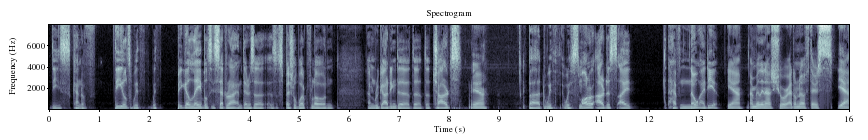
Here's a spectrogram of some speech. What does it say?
these kind of deals with with bigger labels, etc. And there's a, a special workflow on, um, regarding the, the the charts. Yeah. But with with smaller artists, I have no idea. Yeah. I'm really not sure. I don't know if there's, yeah,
